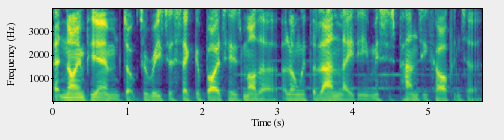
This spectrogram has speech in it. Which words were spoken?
At 9 pm, Dr. Reeser said goodbye to his mother along with the landlady, Mrs. Pansy Carpenter.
